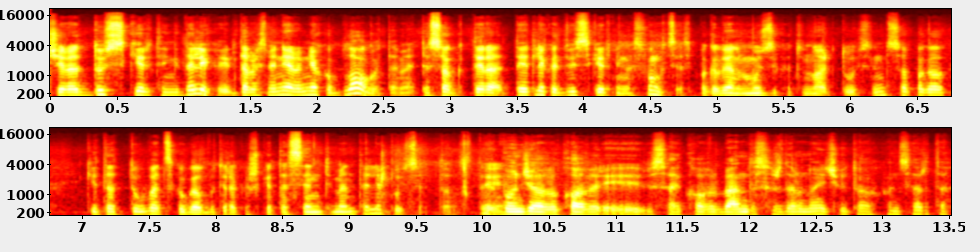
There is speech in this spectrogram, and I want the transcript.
čia yra du skirtingi dalykai. Ir ta prasme nėra nieko blogo tame. Tiesiog tai, yra, tai atlieka dvi skirtingas funkcijas. Pagal vieną muziką tu nori tūsintis, o pagal kitą tu, vad, sakau, galbūt yra kažkokia ta sentimentali pusė tos. Tai Tai... Bondžiovio coveriai, visai cover bandas, aš dar nueičiau į to koncertą.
